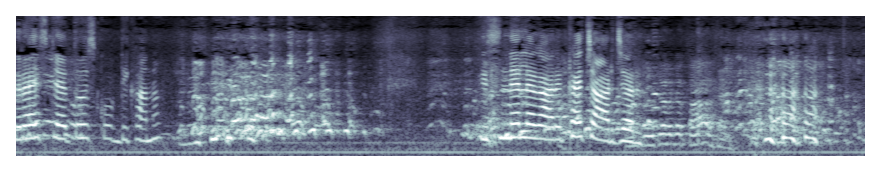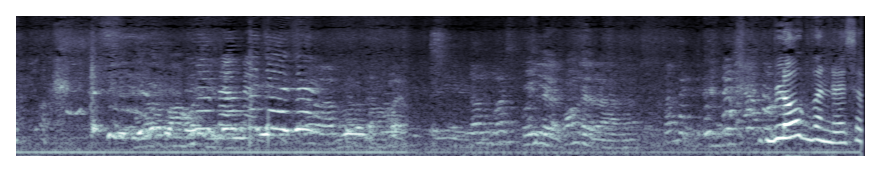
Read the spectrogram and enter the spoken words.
तेरा स्टेथोस्कोप दिखाना। इसने लगा रखा है चार्जर का तार है कोई ले कौन ले रहा है ब्लॉग बन रहे सो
